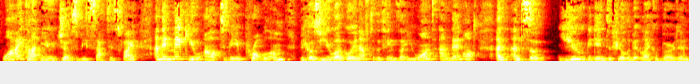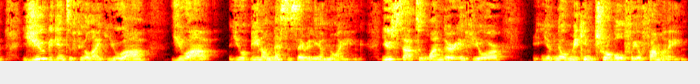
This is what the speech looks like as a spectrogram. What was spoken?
Why can't you just be satisfied? And they make you out to be a problem because you are going after the things that you want and they're not. And, and so you begin to feel a bit like a burden. You begin to feel like you are, you are, you're being unnecessarily annoying. You start to wonder if you're, you know, making trouble for your family.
